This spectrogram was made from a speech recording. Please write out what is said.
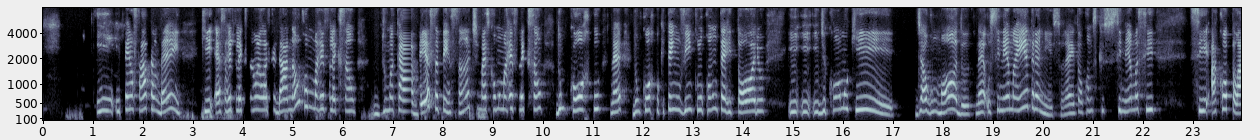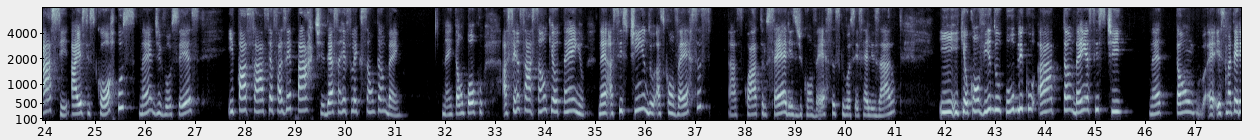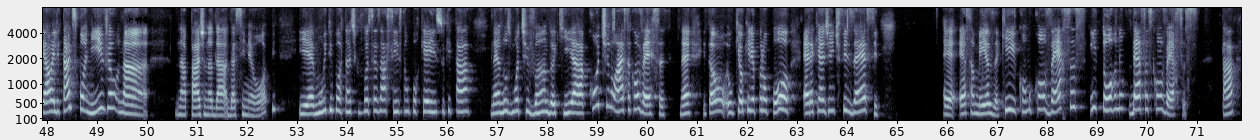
e, e, pensar também que essa reflexão ela se dá não como uma reflexão de uma cabeça pensante, mas como uma reflexão de um corpo, né, de um corpo que tem um vínculo com um território e, e, e de como que de algum modo, né, o cinema entra nisso, né? Então, como se o cinema se, se acoplasse a esses corpos, né, de vocês e passasse a fazer parte dessa reflexão também. Né? Então, um pouco a sensação que eu tenho né, assistindo as conversas, as quatro séries de conversas que vocês realizaram, e, e que eu convido o público a também assistir. Né? Então, é, esse material ele está disponível na, na página da, da Cineop, e é muito importante que vocês assistam, porque é isso que está né, nos motivando aqui a continuar essa conversa. Né? Então, o que eu queria propor era que a gente fizesse é, essa mesa aqui como conversas em torno dessas conversas, tá?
